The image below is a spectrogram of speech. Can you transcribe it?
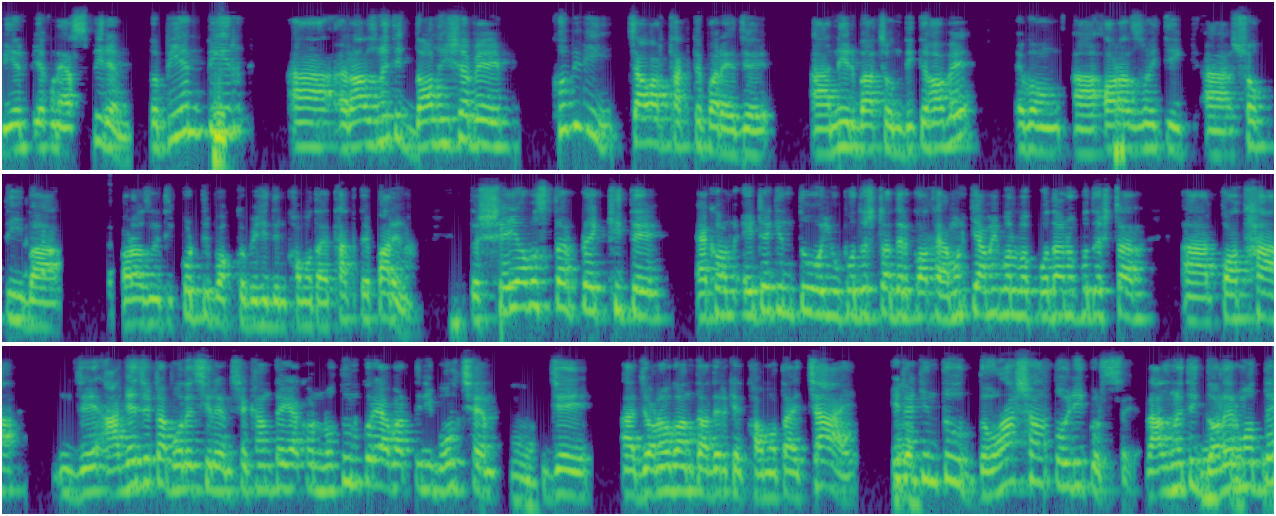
বিএনপি এখন অ্যাসপিরেন্ট তো বিএনপির রাজনৈতিক দল হিসেবে খুবই চাওয়ার থাকতে পারে যে নির্বাচন দিতে হবে এবং অরাজনৈতিক শক্তি বা অরাজনৈতিক কর্তৃপক্ষ বেশি দিন ক্ষমতায় থাকতে পারে না। তো সেই অবস্থার প্রেক্ষিতে এখন এটা কিন্তু ওই উপদেষ্টাদের কথা এমনকি আমি বলব প্রধান উপদেষ্টার কথা যে আগে যেটা বলেছিলেন সেখান থেকে এখন নতুন করে আবার তিনি বলছেন যে জনগণ তাদেরকে ক্ষমতায় চায়। এটা কিন্তু দোহাশা তৈরি করছে রাজনৈতিক দলের মধ্যে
